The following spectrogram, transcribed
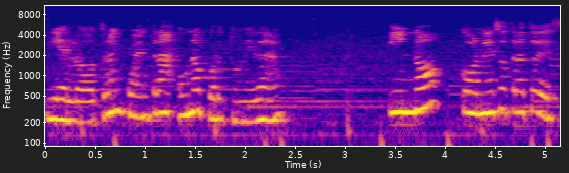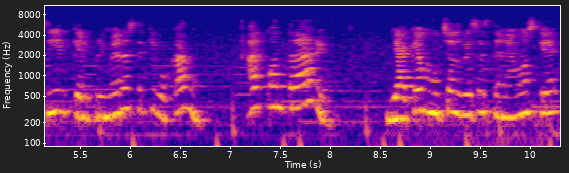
y el otro encuentra una oportunidad. Y no con eso trato de decir que el primero está equivocado. Al contrario, ya que muchas veces tenemos que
